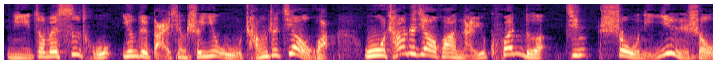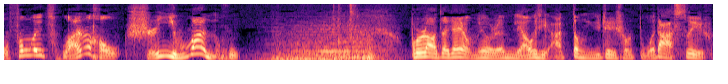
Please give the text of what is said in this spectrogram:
你作为司徒，应对百姓施以五常之教化。五常之教化，乃于宽德。今受你印绶，封为传侯，十亿万户。不知道大家有没有人了解啊？邓禹这时候多大岁数？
